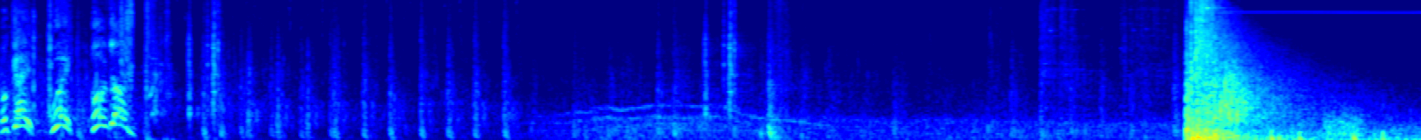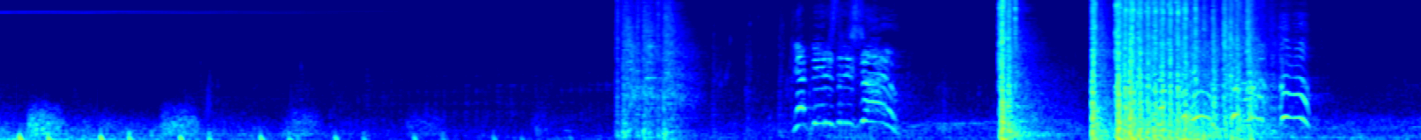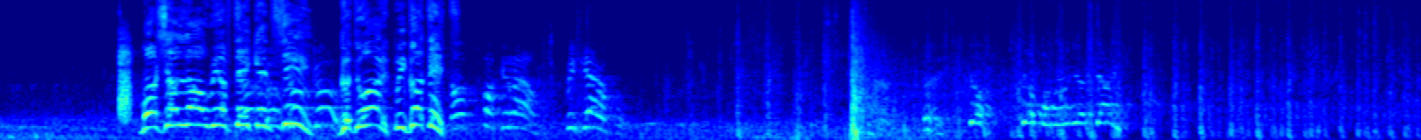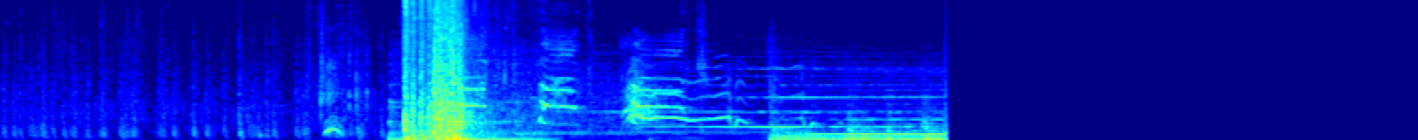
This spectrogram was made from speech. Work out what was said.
Okay, wait, hold on! Заряжаю! MashaAllah, we have taken C! Good work, we got it! Don't fuck around. Be careful. Stop! Stop over on your side! Hmm.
